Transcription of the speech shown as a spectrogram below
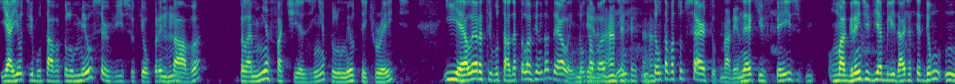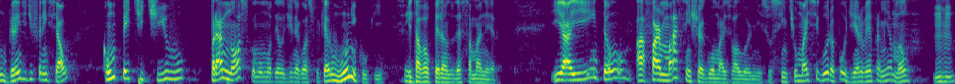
E aí eu tributava pelo meu serviço que eu prestava, Uhum. pela minha fatiazinha, pelo meu take rate, e ela era tributada pela venda dela. Então Inteira. tava, Aham, perfeito, aham. então tava tudo certo. Valendo. né, que fez uma grande viabilidade, até deu um, um grande diferencial competitivo para nós como modelo de negócio, porque era o único que estava operando dessa maneira. E aí, então, a farmácia enxergou mais valor nisso, sentiu mais segura. Pô, o dinheiro vem para minha mão. Uhum.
